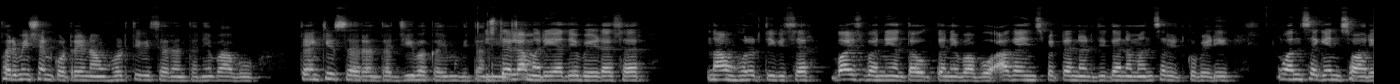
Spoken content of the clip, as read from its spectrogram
ಪರ್ಮಿಷನ್ ಕೊಟ್ಟರೆ ನಾವು ಹೊಡ್ತೀವಿ ಸರ್ ಅಂತಾನೆ ಬಾಬು. ಥ್ಯಾಂಕ್ ಯು ಸರ್ ಅಂತ ಜೀವ ಕೈ ಮುಗಿತಾನೆ. ಇಷ್ಟೆಲ್ಲ ಮರ್ಯಾದೆ ಬೇಡ ಸರ್. ನಾವು ಹೊರಡ್ತೀವಿ, ಸರ್. ಬಾಯ್ಸ್, ಬನ್ನಿ ಅಂತ ಹೋಗ್ತಾನೆ ಬಾಬು. ಆಗ ಇನ್ಸ್ಪೆಕ್ಟರ್ ನಡೆದಿದ್ದನ್ನು ಮನ್ಸಲ್ಲಿ ಇಟ್ಕೋಬೇಡಿ. Once again sorry.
